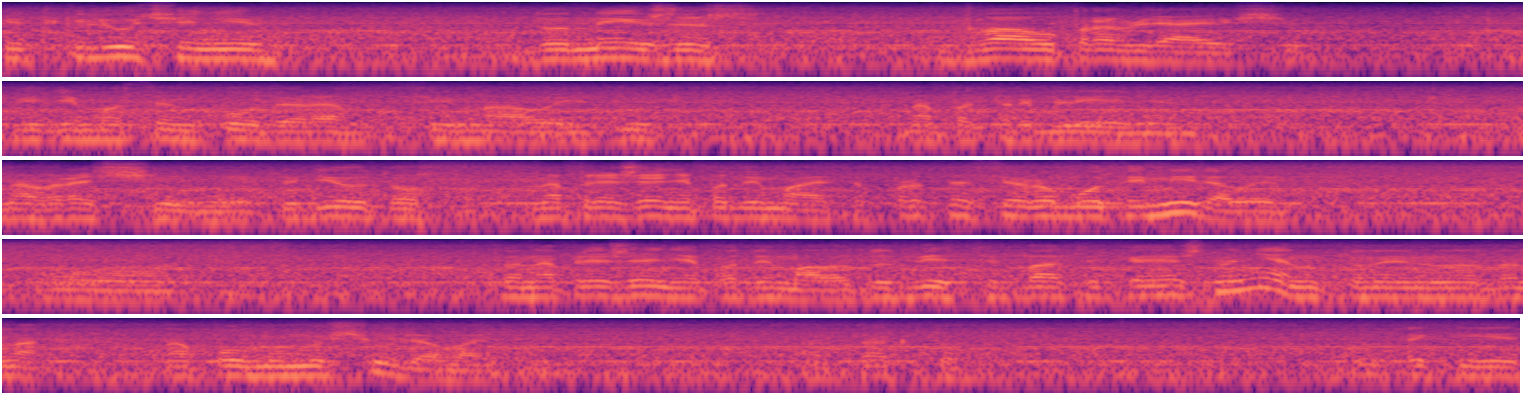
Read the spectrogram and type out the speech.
підключені до них же ж два управляючих. Видимо, з енкодера сигнали йдуть на потреблення на вращенні. Тоді ото напряження піднімається. В процесі роботи міряли, от, то напряження піднімало. До 220, звісно, ні, ну то не треба на, на повному щу давати. А так то ну, такі є.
